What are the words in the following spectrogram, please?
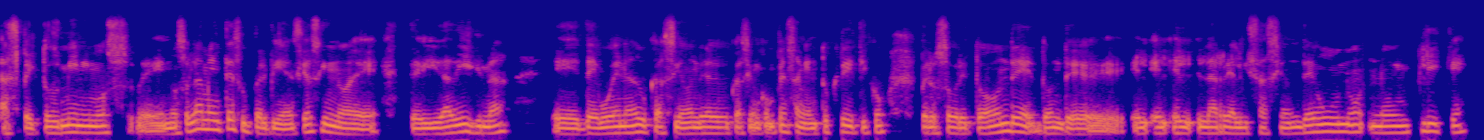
aspectos mínimos, no solamente de supervivencia, sino de, de vida digna, eh, de buena educación, de educación con pensamiento crítico, pero sobre todo donde, donde la realización de uno no implique,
